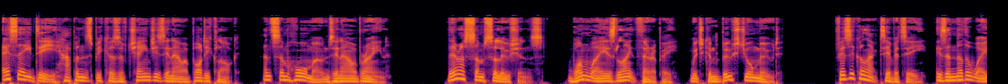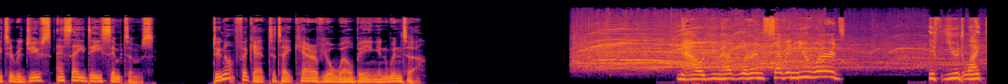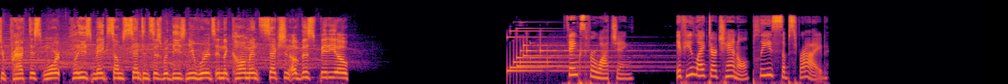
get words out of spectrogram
SAD happens because of changes in our body clock and some hormones in our brain. There are some solutions. One way is light therapy, which can boost your mood. Physical activity is another way to reduce SAD symptoms. Do not forget to take care of your well-being in winter. Now you have learned seven new words. If you'd like to practice more, please make some sentences with these new words in the comments section of this video. Thanks for watching. If you liked our channel, please subscribe.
